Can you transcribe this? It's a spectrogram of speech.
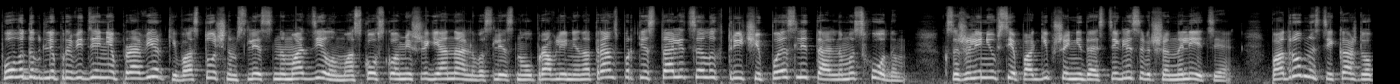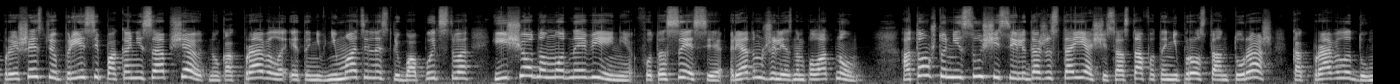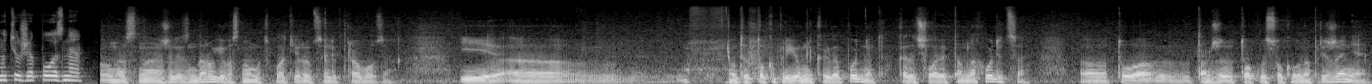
Поводом для проведения проверки Восточным следственным отделом Московского межрегионального следственного управления на транспорте стали целых три ЧП с летальным исходом. К сожалению, все погибшие не достигли совершеннолетия. Подробностей каждого происшествия прессе пока не сообщают, но, как правило, это невнимательность, любопытство и еще одно модное веяние – фотосессия рядом с железным полотном. О том, что несущийся или даже стоящий состав – это не просто антураж, как правило, думать уже поздно. У нас на железной дороге в основном эксплуатируются электровозы. И э, вот этот токоприемник, когда поднят, когда человек там находится, э, то э, там же ток высокого напряжения,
